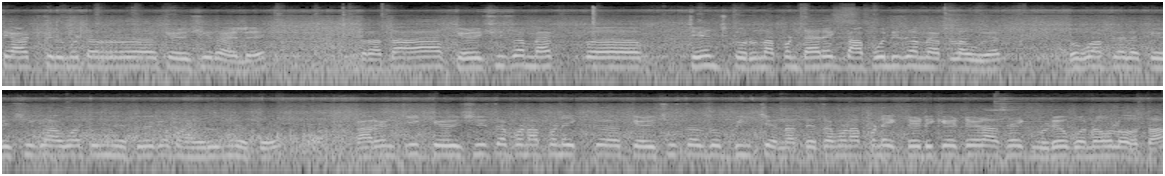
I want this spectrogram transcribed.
ते आठ किलोमीटर केळशी राहिले तर आता केळशीचा मॅप चेंज करून आपण डायरेक्ट दापोलीचा मॅप लावूयात. बघू आपल्याला केळशी गावातून नेतोय आहे का बाहेरून नेतोय? आहे कारण की केळशीचा पण आपण एक केळशीचा जो बीच आहे ना त्याचा पण आपण एक डेडिकेटेड असा एक व्हिडिओ बनवला होता.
